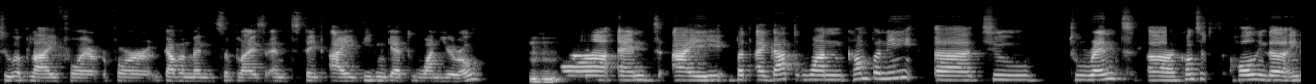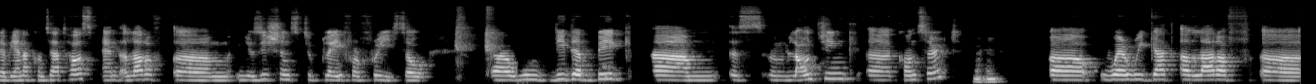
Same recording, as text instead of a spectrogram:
to apply for for government supplies and state. I didn't get one euro. Mm-hmm. Uh, and I, but I got one company uh, to to rent a concert hall in the in the Vienna Konzerthaus and a lot of um, musicians to play for free. So uh, we did a big um, launching uh, concert. Mm-hmm. Uh, where we got a lot of uh,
